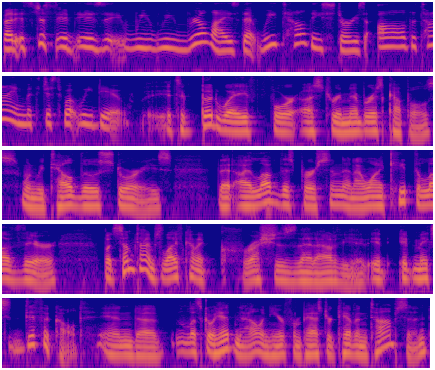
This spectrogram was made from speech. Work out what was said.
But it's just, it is, we, we realize that we tell these stories all the time with just what we do. It's a good way for us to remember as couples when we tell those stories that I love this person and I want to keep the love there. But sometimes life kind of crushes that out of you. It, it makes it difficult. And uh, let's go ahead now and hear from Pastor Kevin Thompson,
